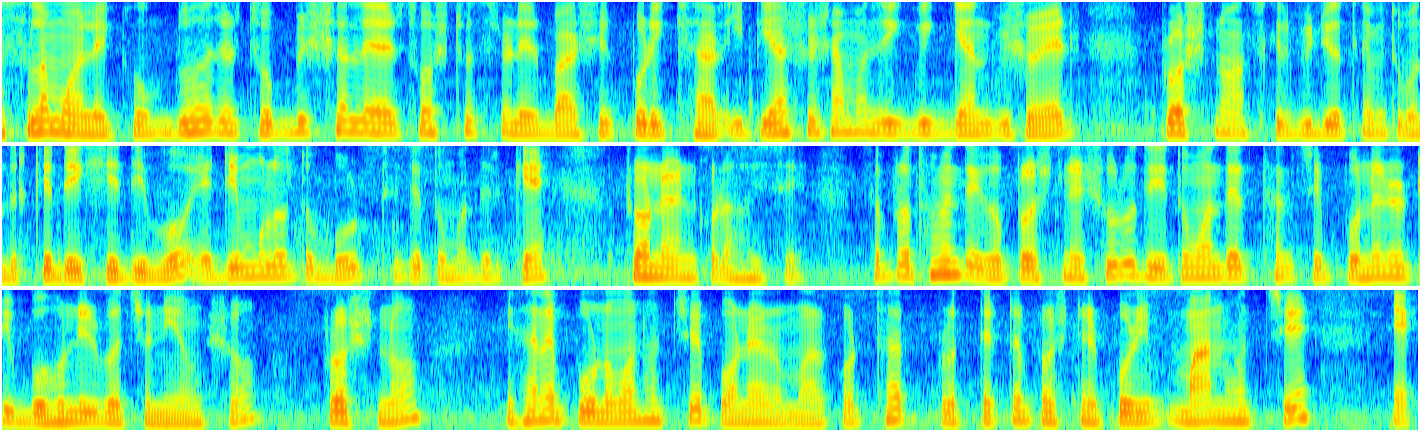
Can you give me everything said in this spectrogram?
আসসালামু আলাইকুম। দু হাজার চব্বিশ সালের ষষ্ঠ শ্রেণির বার্ষিক পরীক্ষার ইতিহাস ও সামাজিক বিজ্ঞান বিষয়ের প্রশ্ন আজকের ভিডিওতে আমি তোমাদেরকে দেখিয়ে দিব। এটি মূলত বোর্ড থেকে তোমাদেরকে প্রণয়ন করা হয়েছে। তো প্রথমে দেখো, প্রশ্নের শুরুতেই তোমাদের থাকছে পনেরোটি বহু নির্বাচনী অংশ প্রশ্ন। এখানে পূর্ণমান হচ্ছে পনেরো মার্ক, অর্থাৎ প্রত্যেকটা প্রশ্নের পরিমাণ হচ্ছে এক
